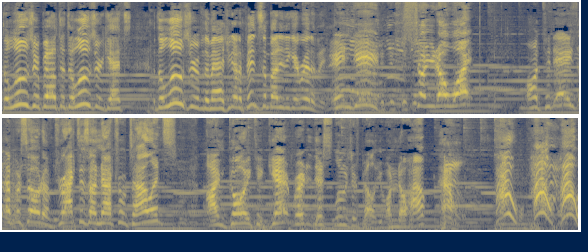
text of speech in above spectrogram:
The loser belt that the loser gets. The loser of the match. You got to pin somebody to get rid of it. Indeed. So you know what? On today's episode of Drax's Unnatural Talents, I'm going to get rid of this loser belt. You want to know how? How? How? How? How?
